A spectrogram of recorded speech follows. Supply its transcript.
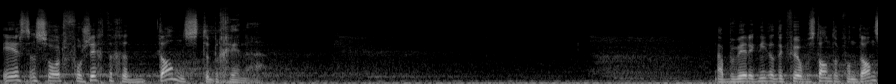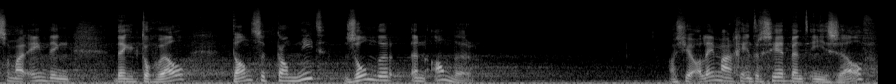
eerst een soort voorzichtige dans te beginnen. Nou beweer ik niet dat ik veel verstand heb van dansen, maar één ding denk ik toch wel. Dansen kan niet zonder een ander. Als je alleen maar geïnteresseerd bent in jezelf,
